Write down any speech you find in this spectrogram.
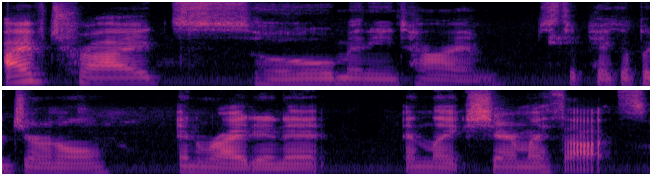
I've tried so many times to pick up a journal and write in it and like share my thoughts.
